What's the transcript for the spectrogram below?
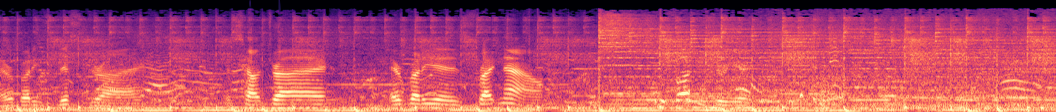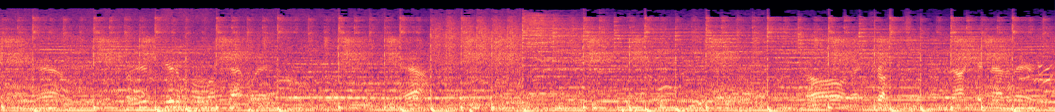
Everybody's this dry. Is how dry everybody is right now. Pretty foggy through here. Yeah. But it is beautiful up that way. Yeah. Oh, that truck not getting out of there.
